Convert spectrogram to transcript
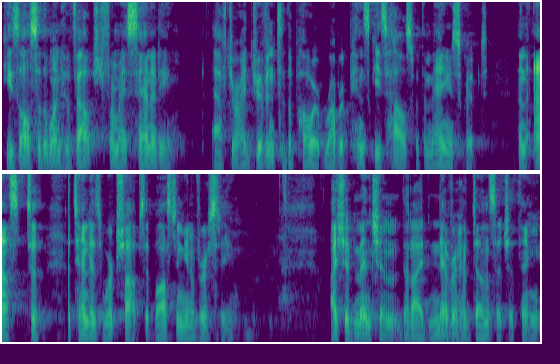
He's also the one who vouched for my sanity after I'd driven to the poet Robert Pinsky's house with a manuscript and asked to attend his workshops at Boston University. I should mention that I'd never have done such a thing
